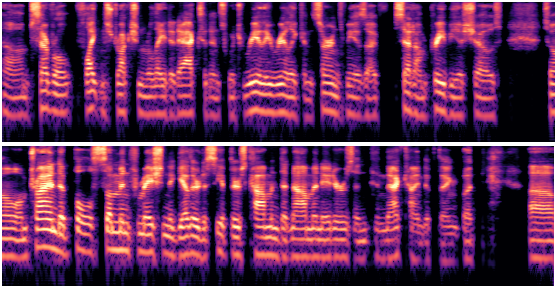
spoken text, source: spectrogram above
um, several flight instruction related accidents, which really, really concerns me, as I've said on previous shows. So I'm trying to pull some information together to see if there's common denominators and, and that kind of thing. But uh,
